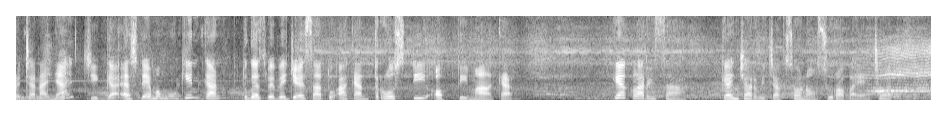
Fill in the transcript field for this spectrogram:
Rencananya, jika SD memungkinkan, petugas BPJS 1 akan terus dioptimalkan. Kia Clarissa, Gancar Wicaksono, Surabaya, Jawa Timur.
